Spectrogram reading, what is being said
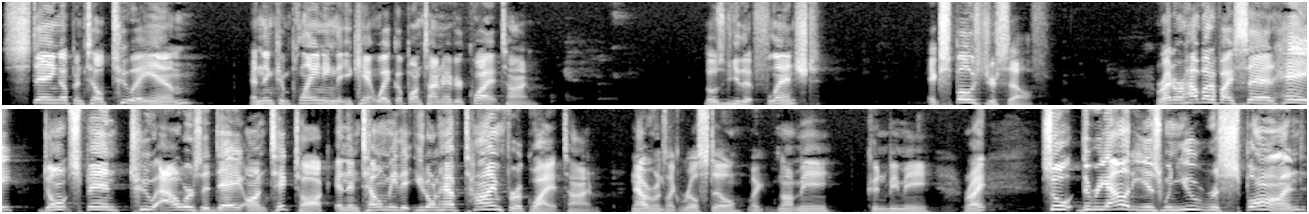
staying up until 2 a.m. and then complaining that you can't wake up on time to have your quiet time, those of you that flinched, exposed yourself. Right? Or how about if I said, hey, don't spend two hours a day on TikTok and then tell me that you don't have time for a quiet time. Now everyone's like real still, like, not me, couldn't be me, right? So the reality is when you respond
